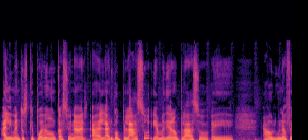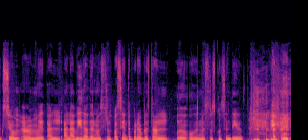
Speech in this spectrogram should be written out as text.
alimentos que pueden ocasionar a largo plazo y a mediano plazo eh, alguna afección a, la vida de nuestros pacientes, por ejemplo, están, o, de nuestros consentidos,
